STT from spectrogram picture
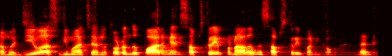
நம்ம ஜீவா சினிமா சேனலை தொடர்ந்து பாருங்கள் சப்ஸ்கிரைப் பண்ணாதவங்க சப்ஸ்கிரைப் பண்ணிக்கோங்க. நன்றி.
